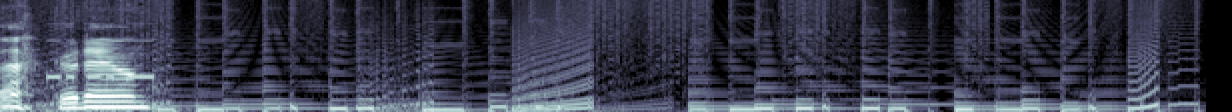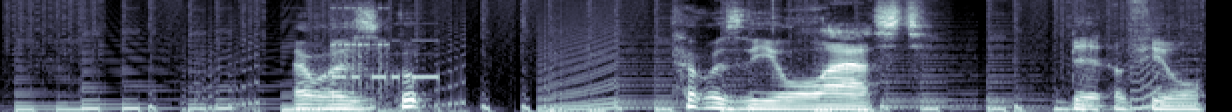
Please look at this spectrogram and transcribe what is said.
Ah, go down. That was... Oop, that was the last bit of fuel.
